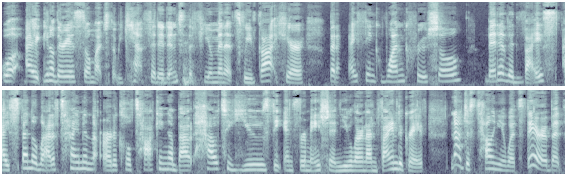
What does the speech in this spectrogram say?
Well, I, you know, there is so much that we can't fit it into the few minutes we've got here, but I think one crucial bit of advice, I spend a lot of time in the article talking about how to use the information you learn on Find a Grave, not just telling you what's there, but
